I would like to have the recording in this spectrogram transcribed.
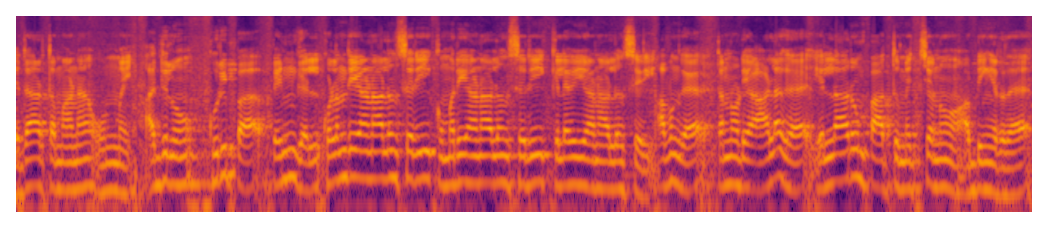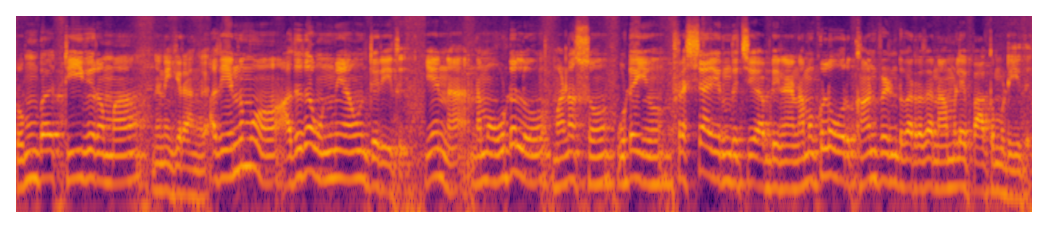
யதார்த்தமான உண்மை. அதிலும் குறிப்பாக பெண்கள் குழந்தையானாலும் சரி குமரியானாலும் சரி கிழவியானாலும் சரி அவங்க தன்னுடைய அழகை எல்லாரும் பார்த்து மெச்சணும் அப்படிங்கிறத ரொம்ப தீவிரமாக நினைக்கிறாங்க. அது என்னமோ அதுதான் உண்மையாகவும் தெரியுது. ஏன்னா நம்ம உடலும் மனசும் உடையும் ஃப்ரெஷ்ஷாக இருந்துச்சு அப்படின்னா நமக்குள்ள ஒரு கான்ஃபிடென்ட் வர்றதை நாமளே பார்க்க முடியுது.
